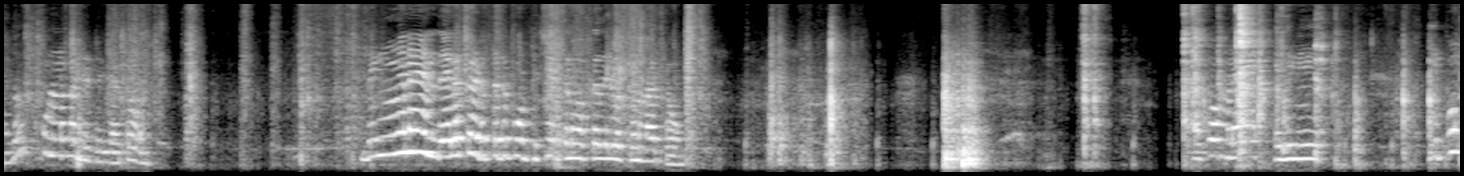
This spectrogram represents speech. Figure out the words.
അത് കണ്ടിട്ടില്ല കേട്ടോ. എന്തേലൊക്കെ എടുത്തിട്ട് പൊട്ടിച്ച് വെക്കണമൊക്കെ അതിൽ വെക്കണതാ കേട്ടോ. അപ്പോൾ നമ്മളെ ഇതിന് ഇപ്പം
